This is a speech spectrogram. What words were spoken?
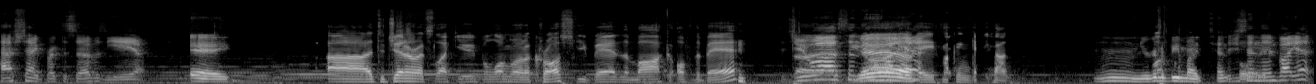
Hashtag break the servers. Yeah. Hey. Uh, degenerates like you belong on a cross. You bear the mark of the bear. Did you uh, send the Yeah. invite A yet? fucking gay cunt. Mm, you're gonna be my tent Did you send the invite yet?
